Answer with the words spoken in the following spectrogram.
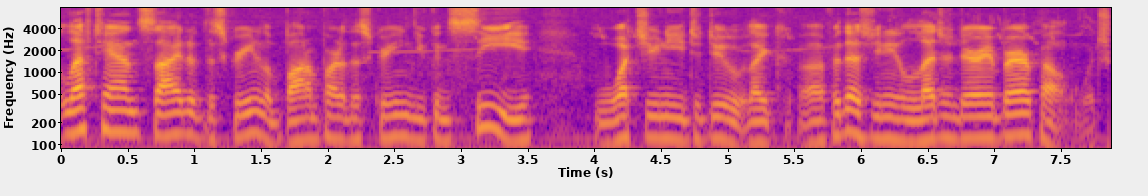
left hand side of the screen, the bottom part of the screen, you can see what you need to do. Like uh, for this, you need a legendary bear pelt, which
